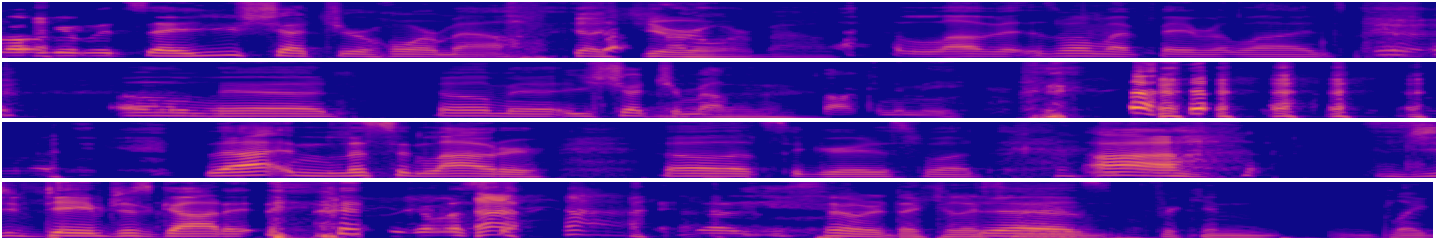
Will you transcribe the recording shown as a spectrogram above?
Rogan would say, "You shut your whore mouth." Shut your whore mouth. I love it. It's one of my favorite lines. Oh man, oh man, you shut your mouth talking to me. That and listen louder. Oh, that's the greatest one. Ah, J- Dave just got it. So ridiculous. Yes. Freaking like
